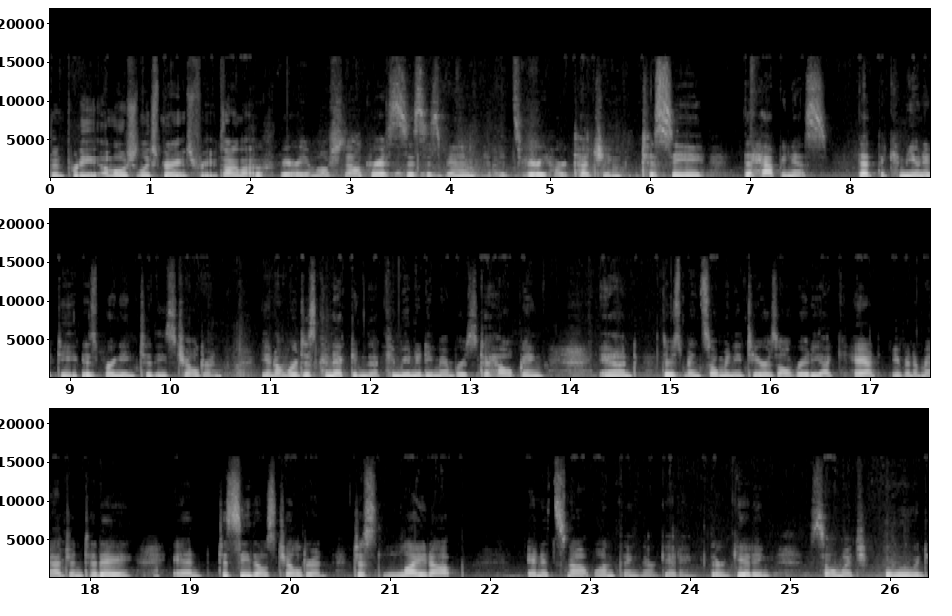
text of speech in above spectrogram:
been pretty emotional experience for you. Talk about it. Very emotional, Chris. This has been, it's very heart touching to see the happiness that the community is bringing to these children. You know, we're just connecting the community members to helping. And there's been so many tears already. I can't even imagine today. And to see those children just light up. And it's not one thing they're getting, they're getting so much food.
